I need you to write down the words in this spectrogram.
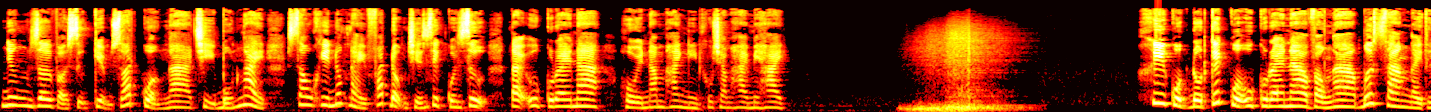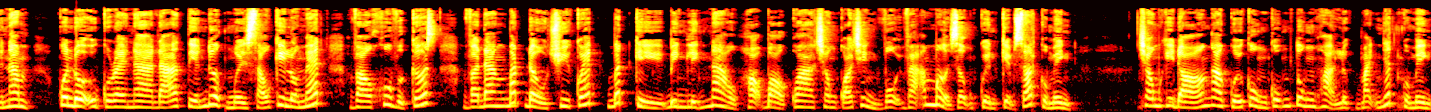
nhưng rơi vào sự kiểm soát của Nga chỉ 4 ngày sau khi nước này phát động chiến dịch quân sự tại Ukraine hồi năm 2022. Khi cuộc đột kích của Ukraine vào Nga bước sang ngày thứ năm, quân đội Ukraine đã tiến được 16 km vào khu vực Kursk và đang bắt đầu truy quét bất kỳ binh lính nào họ bỏ qua trong quá trình vội vã mở rộng quyền kiểm soát của mình. Trong khi đó, Nga cuối cùng cũng tung hỏa lực mạnh nhất của mình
